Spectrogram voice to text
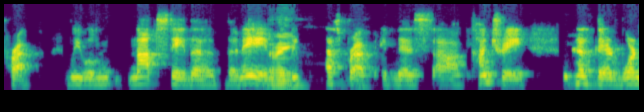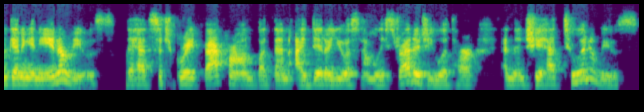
prep we will not say the, the name, the, name. the test prep in this uh, country because they weren't getting any interviews. They had such great background, but then I did a US USMLE strategy with her, and then she had two interviews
